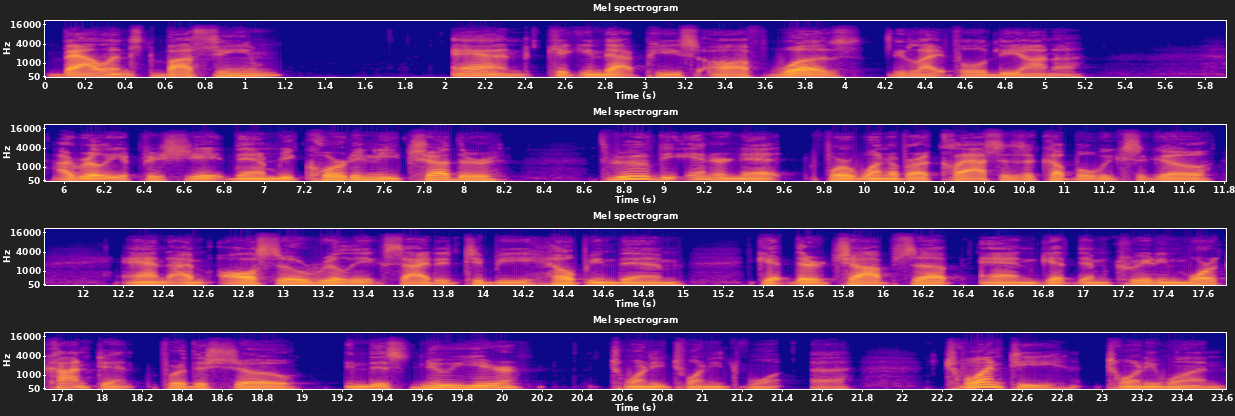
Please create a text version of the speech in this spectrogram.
Balanced Basim, and kicking that piece off was Delightful Diana. I really appreciate them recording each other through the internet for one of our classes a couple weeks ago. And I'm also really excited to be helping them get their chops up and get them creating more content for the show in this new year, 2021. Uh, 2021.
